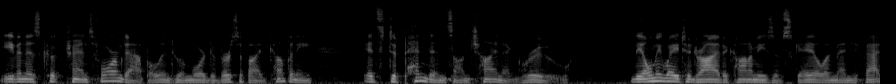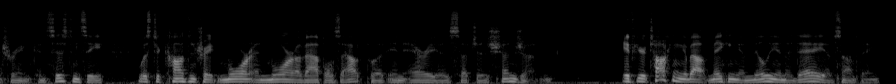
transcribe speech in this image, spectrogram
even as Cook transformed Apple into a more diversified company, its dependence on China grew. The only way to drive economies of scale and manufacturing consistency was to concentrate more and more of Apple's output in areas such as Shenzhen. If you're talking about making a million a day of something,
